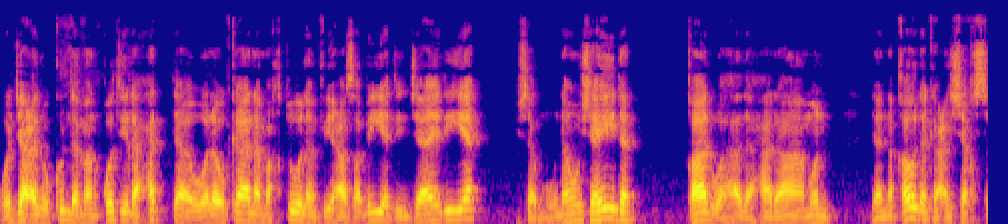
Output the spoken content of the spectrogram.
وجعلوا كل من قتل حتى ولو كان مقتولا في عصبية جاهلية يسمونه شهيدا. قال وهذا حرام لأن قولك عن شخص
